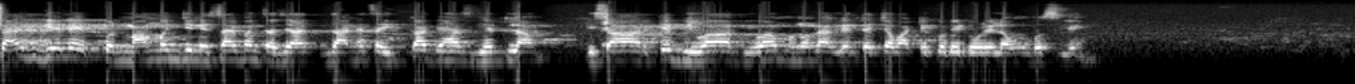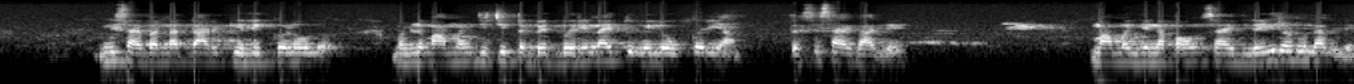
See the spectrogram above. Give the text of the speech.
साहेब गेले पण मामनजीने साहेबांचा जाण्याचा इतका ध्यास घेतला की सारखे भिवा भिवा म्हणू लागले आणि वाटेकडे डोळे लावून बसले. मी साहेबांना तार केली कळवलं. म्हणलं मामनजीची तब्येत बरी नाही तुम्ही लवकर या. तसे साहेब आले. मामंजींना पाहून साहेब लई रडू लागले.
